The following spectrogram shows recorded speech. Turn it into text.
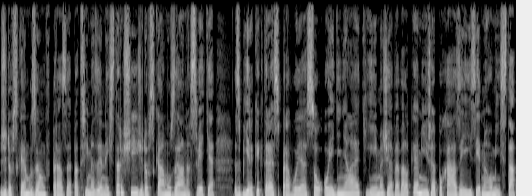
Židovské muzeum v Praze patří mezi nejstarší židovská muzea na světě. Sbírky, které spravuje, jsou ojedinělé tím, že ve velké míře pocházejí z jednoho místa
